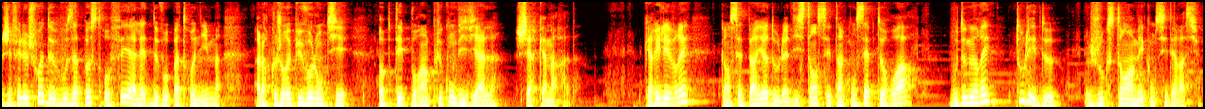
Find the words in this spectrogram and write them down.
j'ai fait le choix de vous apostropher à l'aide de vos patronymes, alors que j'aurais pu volontiers opter pour un plus convivial cher camarade. Car il est vrai qu'en cette période où la distance est un concept roi, vous demeurez tous les deux jouxtant à mes considérations.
